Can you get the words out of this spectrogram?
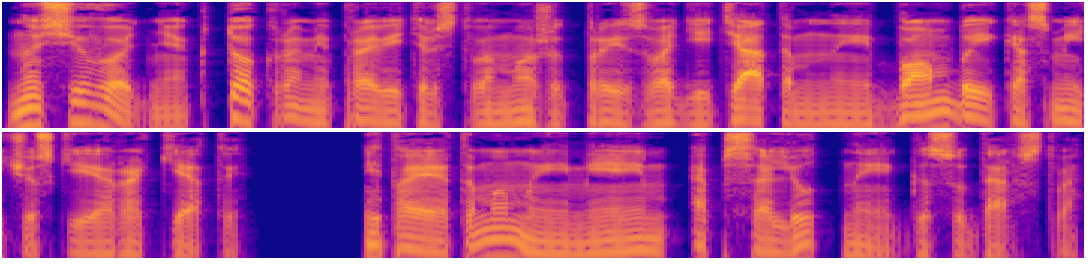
Но сегодня кто, кроме правительства, может производить атомные бомбы и космические ракеты? И поэтому мы имеем абсолютные государства.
